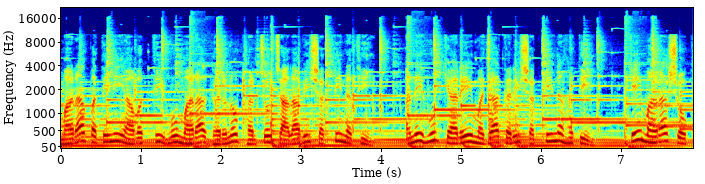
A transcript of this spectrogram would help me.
મારા પતિની આવકથી હું મારા ઘરનો ખર્ચો ચાલાવી શકતી નથી અને હું ક્યારેય મજા કરી શકતી ન હતી. કે મારા શોખ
